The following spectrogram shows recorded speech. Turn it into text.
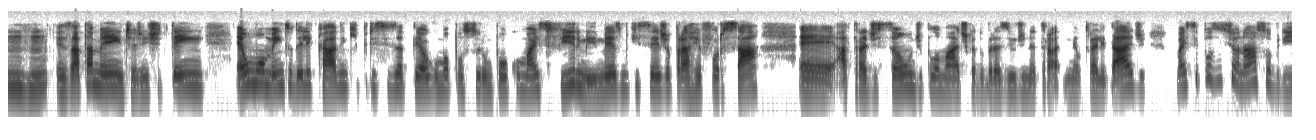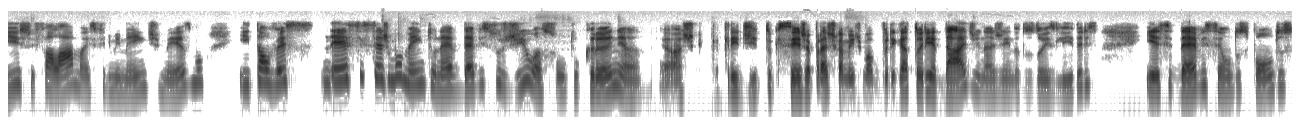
Uhum, exatamente. A gente tem. É um momento delicado em que precisa ter alguma postura um pouco mais firme, mesmo que seja para reforçar é, a tradição diplomática do Brasil de neutralidade, mas se posicionar sobre isso e falar mais firmemente mesmo. E talvez esse seja o momento, né? Deve surgir o assunto Ucrânia. Eu acho que acredito que seja praticamente uma obrigatoriedade na agenda dos dois líderes, e esse deve ser um dos pontos,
